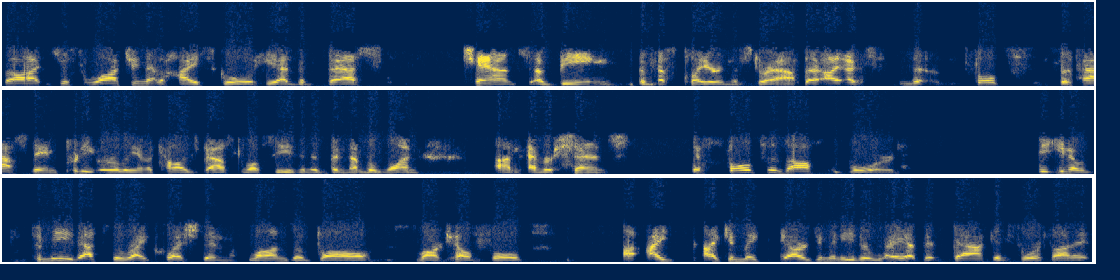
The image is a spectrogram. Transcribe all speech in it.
thought just watching at high school, he had the best chance of being the best player in this draft. I, I the Fultz surpassed him pretty early in the college basketball season. Has been number one um, ever since. If Fultz is off the board, it, you know, to me that's the right question. Lonzo Ball, Markelle Fultz. I I can make the argument either way. I've been back and forth on it,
